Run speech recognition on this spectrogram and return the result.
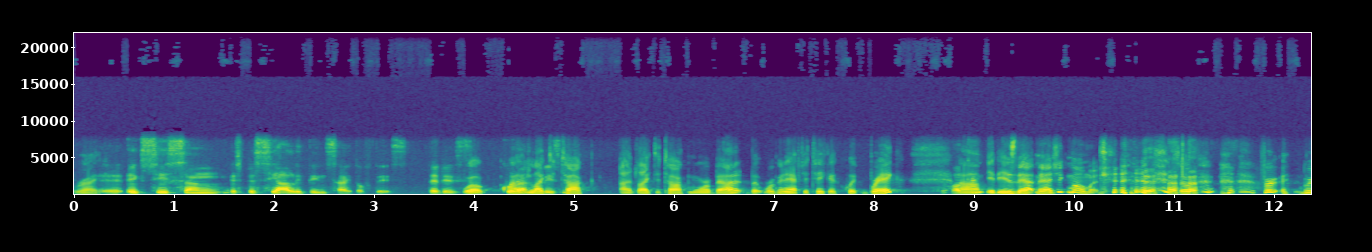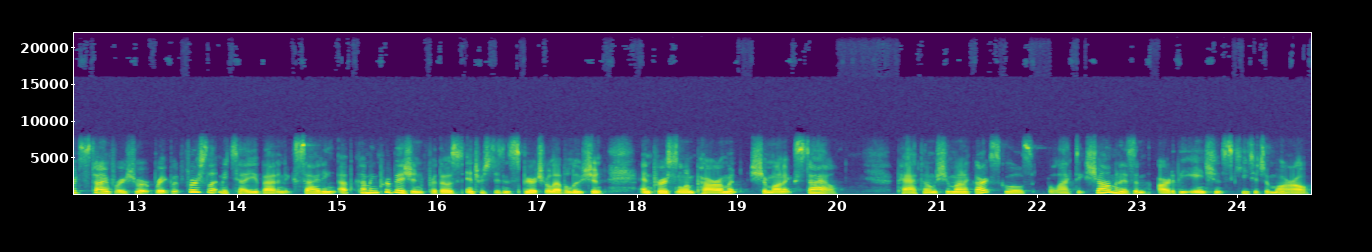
right. uh, exists some speciality inside of this that is Well, I'd like to talk. I'd like to talk more about it, but we're going to have to take a quick break. Okay. Um, it is that magic moment. so, for, it's time for a short break. But first, let me tell you about an exciting upcoming provision for those interested in spiritual evolution and personal empowerment, shamanic style. Path Home Shamanic Art Schools, Galactic Shamanism, Art of the Ancients Key to Tomorrow,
